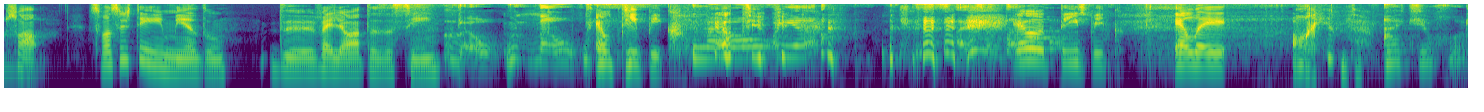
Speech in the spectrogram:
Pessoal, se vocês têm medo de velhotas assim, Não, não, é o típico. não. É o típico. É o típico. Ela é horrenda. Ai que horror.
